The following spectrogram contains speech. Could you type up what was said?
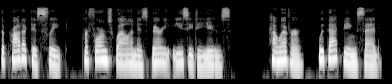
The product is sleek, performs well, and is very easy to use. However, with that being said,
